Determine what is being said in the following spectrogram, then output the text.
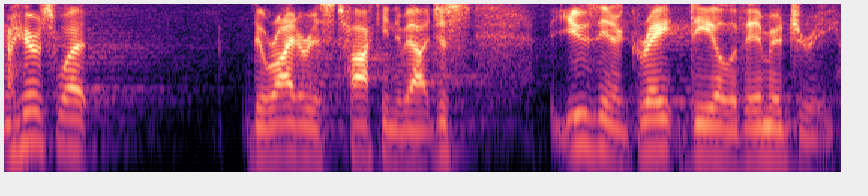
Now, here's what the writer is talking about, just using a great deal of imagery.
